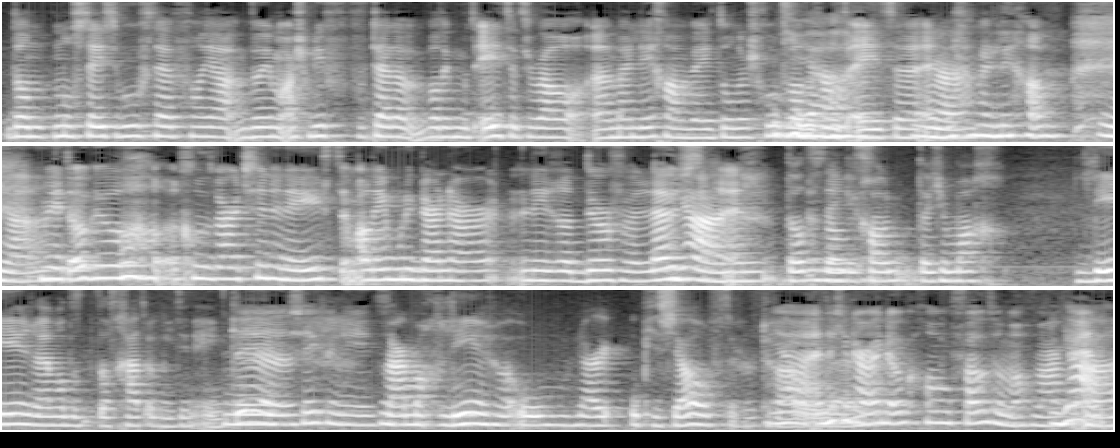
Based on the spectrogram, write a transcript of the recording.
dan nog steeds de behoefte heb van ja, wil je me alsjeblieft vertellen wat ik moet eten, terwijl eh, mijn lichaam weet donders goed wat Ja. ik moet eten en mijn lichaam ja. weet ook heel goed waar het zin in heeft. Alleen moet ik daarnaar leren durven luisteren Ja, en Dat is denk ik gewoon dat je mag leren, want dat, dat gaat ook niet in één keer. nee, zeker niet. Maar mag leren om naar, op jezelf te vertrouwen. Ja, en dat je daarin ook gewoon fouten mag maken. Ja.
